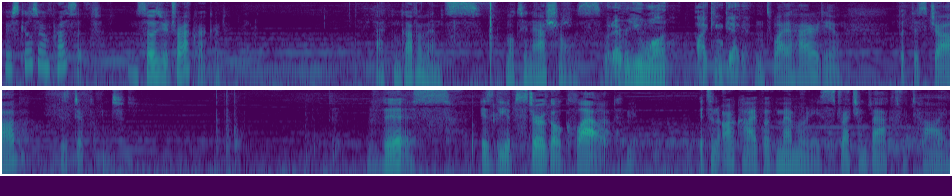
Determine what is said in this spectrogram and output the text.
Your skills are impressive, and so is your track record. Hacking governments, multinationals. Whatever you want, I can get it. That's why I hired you. But this job is different. This is the Abstergo Cloud. It's an archive of memories stretching back through time.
